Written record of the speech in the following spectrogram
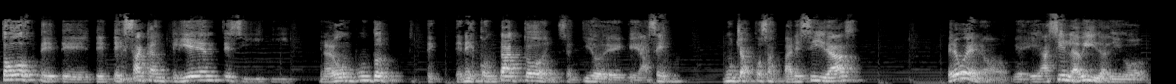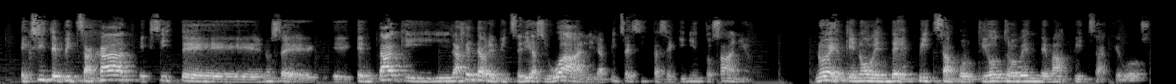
todos te, sacan clientes y, en algún punto tenés contacto, en el sentido de que haces muchas cosas parecidas, pero bueno, eh, así es la vida, digo, existe Pizza Hut, existe, no sé, eh, Kentucky, y la gente abre pizzerías igual, y la pizza existe hace 500 años. No es que no vendés pizza porque otro vende más pizzas que vos.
